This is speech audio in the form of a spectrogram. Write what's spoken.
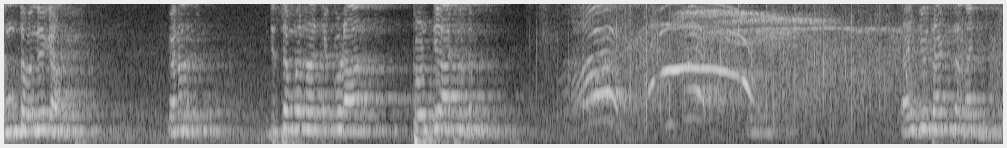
అంత ఉంది ఇక్కడ. ఓకేనా డిసెంబర్ నా చెక్ కూడా ట్వంటీ లాక్స్ ఉంటుంది. Thank you thank you sir thank you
